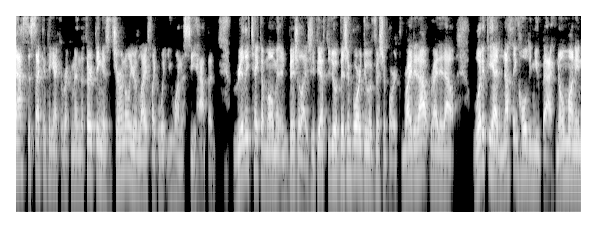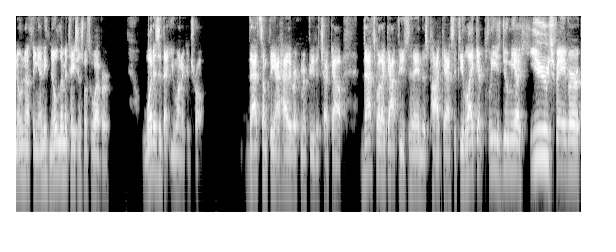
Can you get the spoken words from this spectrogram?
that's the second thing I could recommend. The third thing is journal your life like what you want to see happen. Really take a moment and visualize. If you have to do a vision board, do a vision board. Write it out, write it out. What if you had nothing holding you back? No money, no nothing, any no limitations whatsoever. What is it that you want to control? That's something I highly recommend for you to check out. That's what I got for you today in this podcast. If you like it, please do me a huge favor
